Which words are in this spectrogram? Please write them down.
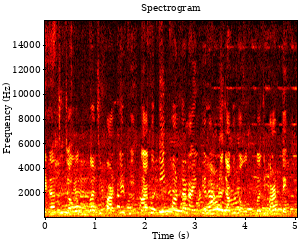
এটা হচ্ছে জগৎ মুখার্জি পার্কের ঠিক দেখো তিন ঘণ্টা লাইন ঠেলে আমরা যাব জগৎ মুখার্জি পার্ক দেখতে।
